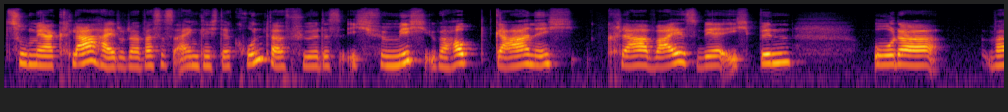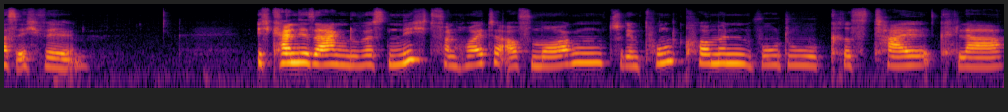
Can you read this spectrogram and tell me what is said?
zu mehr Klarheit oder was ist eigentlich der Grund dafür, dass ich für mich überhaupt gar nicht klar weiß, wer ich bin oder was ich will. Ich kann dir sagen, du wirst nicht von heute auf morgen zu dem Punkt kommen, wo du kristallklar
